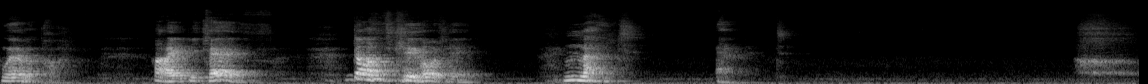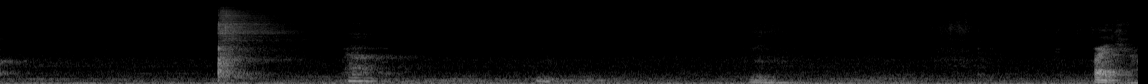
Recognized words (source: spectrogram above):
Whereupon I became Don Quixote, knight Thank you.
